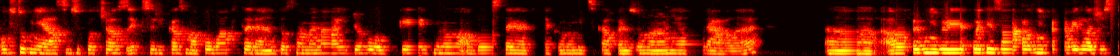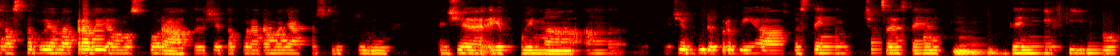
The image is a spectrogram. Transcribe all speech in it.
osobně já jsem si potřeba, jak se říká, zmapovat terén, to znamená jít do hloubky v mnoha oblastech, ekonomická, personální a tak dále. Ale první byly takové ty základní pravidla, že si nastavujeme pravidelnost porad, že ta porada má nějakou strukturu, že je povinná, že bude probíhat ve stejném čase, stejném denní v týdnu,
